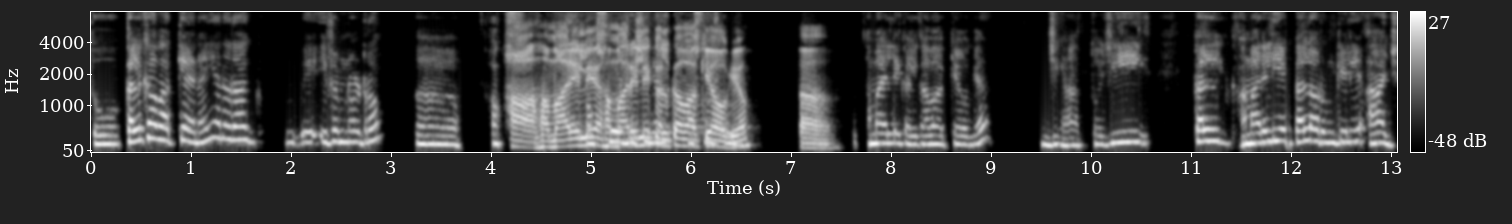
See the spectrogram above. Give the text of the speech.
तो कल का वाक्य है ना ये Anurag? If am not wrong हाँ हमारे लिए हमारे लिए कल का वाक्य हो गया। हाँ। हमारे लिए कल का वाक्य हो गया। जी हाँ तो जी कल हमारे लिए कल और उनके लिए आज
